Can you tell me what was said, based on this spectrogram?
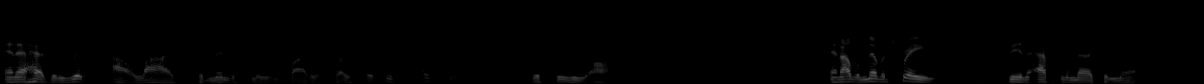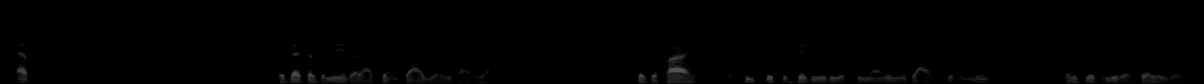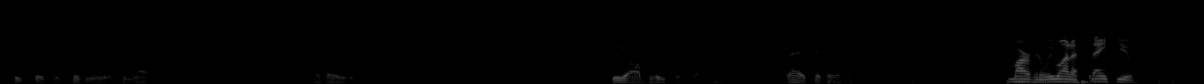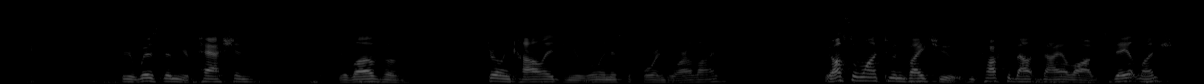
and it has enriched our lives tremendously in the body of Christ, but just personally with who we are. And I will never trade being an African American male, ever. But that doesn't mean that I can't value everybody else. Because if I appreciate the dignity of humanity that God's given me, then it gives me the ability to appreciate the dignity of humanity of everyone else. We all bleed the same. Go ahead, take a look at this. Marvin, we want to thank you for your wisdom, your passion, your love of Sterling College, and your willingness to pour into our lives. We also want to invite you. He talked about dialogue today at lunch.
